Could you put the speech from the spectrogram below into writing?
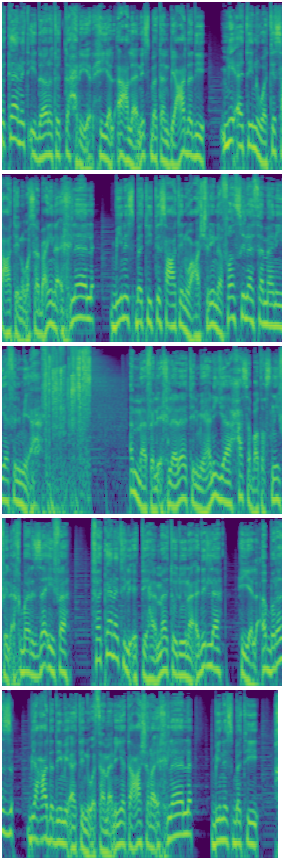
فكانت إدارة التحرير هي الأعلى نسبة بعدد 179 إخلال بنسبة 29.8% أما في الإخلالات المهنية حسب تصنيف الأخبار الزائفة فكانت الاتهامات دون أدلة هي الأبرز بعدد 118 إخلال بنسبة 65%.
